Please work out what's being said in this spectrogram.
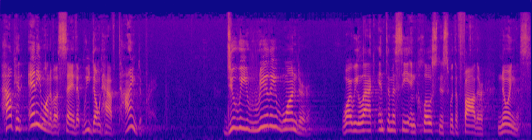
how can any one of us say that we don't have time to pray? Do we really wonder why we lack intimacy and closeness with the Father knowing this?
